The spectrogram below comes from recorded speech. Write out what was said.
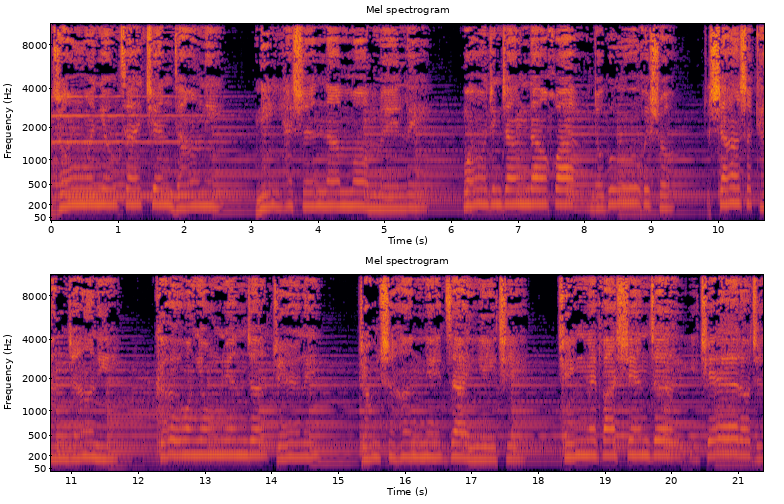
昨晚又再见到你，你还是那么美丽。我紧张到话都不会说，只傻傻看着你，渴望永远这距离，就是和你在一起。醒来发现这一切都只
